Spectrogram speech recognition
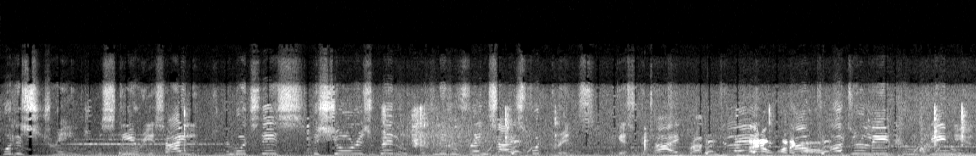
What a strange, mysterious island. And what's this? The shore is riddled with little friend-sized footprints. I guess the tide brought them to land. I don't wanna How go. utterly convenient.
